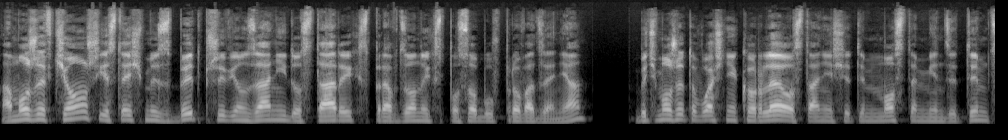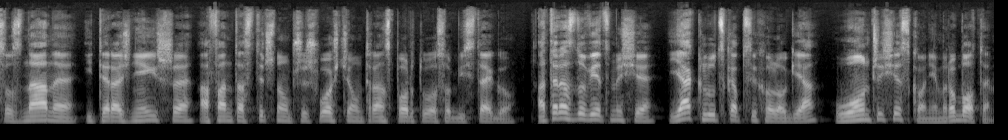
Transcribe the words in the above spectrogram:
A może wciąż jesteśmy zbyt przywiązani do starych, sprawdzonych sposobów prowadzenia? Być może to właśnie Corleo stanie się tym mostem między tym, co znane i teraźniejsze, a fantastyczną przyszłością transportu osobistego. A teraz dowiedzmy się, jak ludzka psychologia łączy się z koniem robotem.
